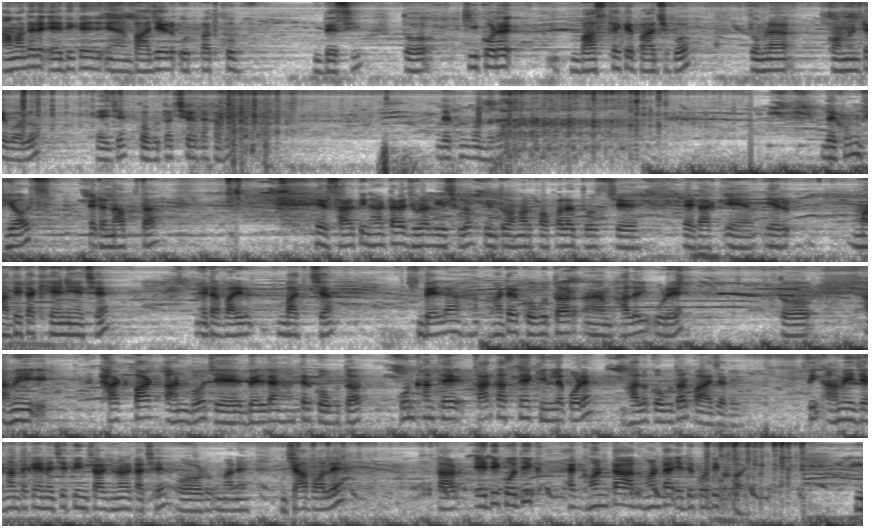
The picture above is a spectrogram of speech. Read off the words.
আমাদের এদিকে বাজের উৎপাত খুব বেশি। তো কি করে বাস থেকে বাঁচবো, তোমরা কমেন্টে বলো। এই যে কবুতর ছেড়ে দেখাবো। দেখুন বন্ধুরা। দেখুন ভিওর্স এটা নাপ্তা। এর সাড়ে তিন হাজার টাকা জোড়া নিয়েছিল, কিন্তু আমার কপালের দোষ যে এটা এর মাদিটা খেয়ে নিয়েছে। এটা বাড়ির বাচ্চা। বেলডা হাটের কবুতর ভালোই উড়ে। তো আমি থার্ড পার্ট আনব যে বেলডাং হাতের কবুতর। কোনখান থেকে, কার কাছ থেকে কিনলে পরে ভালো কবুতর পাওয়া যাবে? আমি যেখান থেকে এনেছি তিন চারজনের কাছে, ওর মানে যা বলে তার এদিক ওদিক এক ঘণ্টা, আধ ঘণ্টা এদিক ওদিক হয়।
